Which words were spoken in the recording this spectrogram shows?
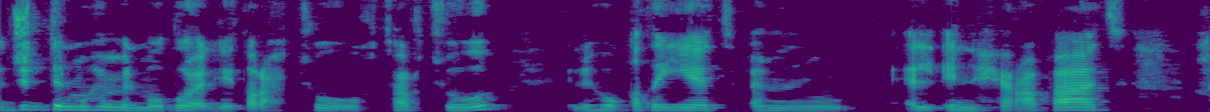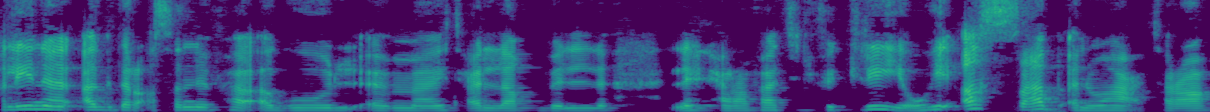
جدا مهم الموضوع اللي طرحتوه واخترتوه اللي هو قضية الانحرافات. خلينا أقدر أصنفها أقول ما يتعلق بالانحرافات الفكرية وهي أصعب أنواع ترى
